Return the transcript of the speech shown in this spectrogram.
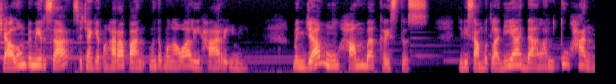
Shalom pemirsa, secangkir pengharapan untuk mengawali hari ini. Menjamu hamba Kristus. Jadi sambutlah dia dalam Tuhan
